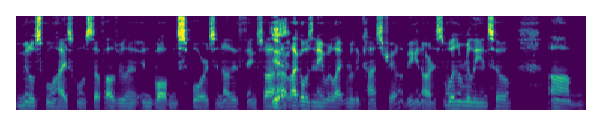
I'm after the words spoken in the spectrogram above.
middle school and high school and stuff. I was really involved in sports and other things. So I, Yeah. I, like I wasn't able to like really concentrate on being an artist. It wasn't really until um,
